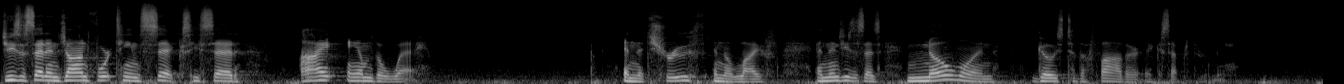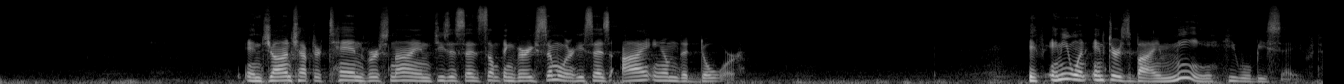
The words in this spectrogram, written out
Jesus said in John 14, 6, he said, I am the way and the truth and the life. And then Jesus says, No one goes to the Father except through In John chapter 10, verse 9, Jesus says something very similar. He says, I am the door. If anyone enters by me, he will be saved.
